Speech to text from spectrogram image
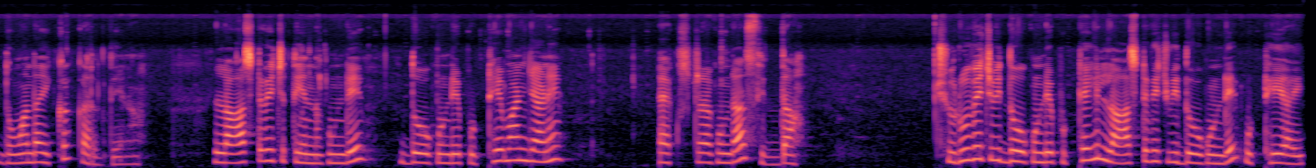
ਦੋਵਾਂ ਦਾ ਇੱਕ ਕਰ ਦੇਣਾ। ਲਾਸਟ ਵਿੱਚ ਤਿੰਨ ਕੁੰਡੇ। ਦੋ ਕੁੰਡੇ ਪੁੱਠੇ ਬਣ ਜਾਣੇ ਐਕਸਟਰਾ ਕੁੰਡਾ ਸਿੱਧਾ। ਸ਼ੁਰੂ ਵਿੱਚ ਵੀ ਦੋ ਕੁੰਡੇ ਪੁੱਠੇ ਹੀ ਲਾਸਟ ਵਿੱਚ ਵੀ ਦੋ ਕੁੰਡੇ ਪੁੱਠੇ ਆਏ।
